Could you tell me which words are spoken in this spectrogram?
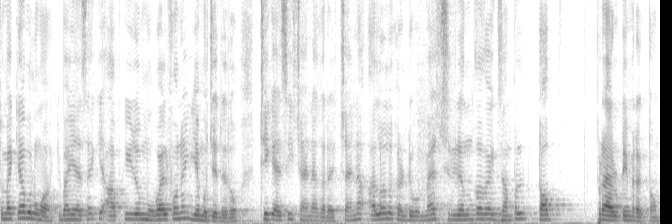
तो मैं क्या बोलूँगा कि, भाई, ऐसा है कि आपकी जो मोबाइल फ़ोन है, ये मुझे दे दो। ठीक है, ऐसे ही चाइना का है चाइना अलग अलग कंट्री मैं श्रीलंका का एग्ज़ाम्पल टॉप प्रायोरिटी में रखता हूँ।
